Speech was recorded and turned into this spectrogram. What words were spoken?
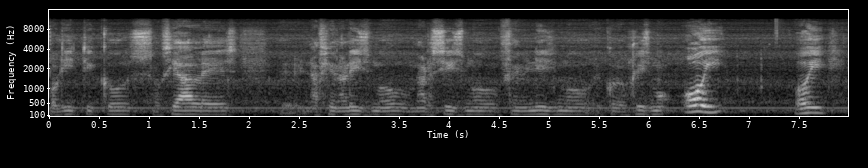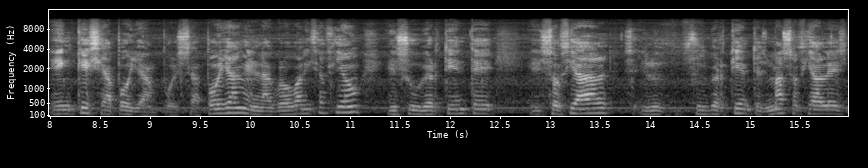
políticos, sociales, eh, nacionalismo, marxismo, feminismo, ecologismo. Hoy Hoy, ¿en qué se apoyan? Pues se apoyan en la globalización, en su vertiente social, en sus vertientes más sociales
